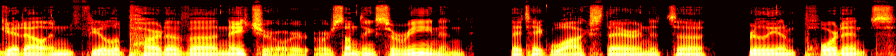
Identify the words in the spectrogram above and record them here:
get out and feel a part of uh, nature or, or something serene. And they take walks there, and it's a really important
